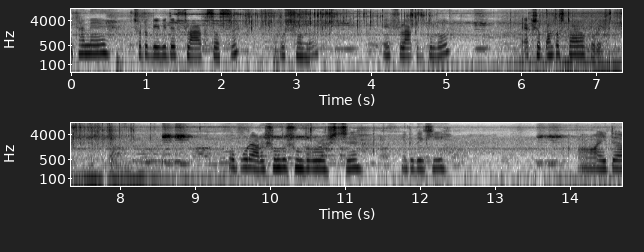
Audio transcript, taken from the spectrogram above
এখানে ছোট বেবিদের ফ্লাক্স আছে, খুব সুন্দর। এই ফ্লাক্সগুলো একশো পঞ্চাশ টাকা করে। ওপরে আরও সুন্দর সুন্দর আসছে। এটা দেখি। এটা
